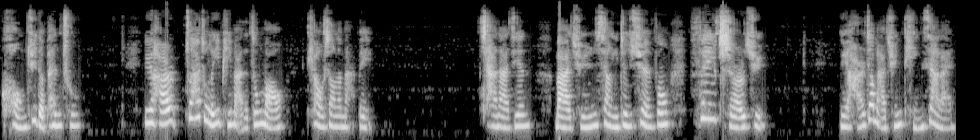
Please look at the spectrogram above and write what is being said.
恐惧的喷出。女孩抓住了一匹马的鬃毛，跳上了马背。刹那间，马群像一阵旋风飞驰而去。女孩叫马群停下来，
